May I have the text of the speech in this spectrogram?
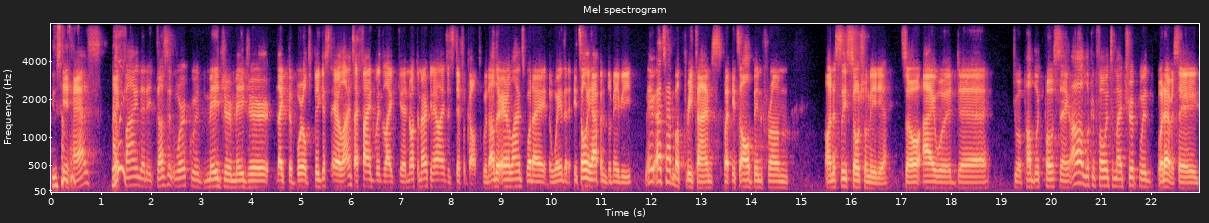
do something? It has. Really? I find that it doesn't work with major, major, like the world's biggest airlines. I find with like uh, North American Airlines, it's difficult. With other airlines, what I, the way that it's only happened to maybe, maybe that's happened about three times, but it's all been from honestly social media. So I would uh, do a public post saying, "Oh, I'm looking forward to my trip with whatever, say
